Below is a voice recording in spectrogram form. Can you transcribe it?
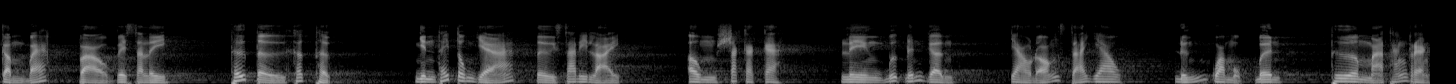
cầm bát vào vesali, thứ tự khất thực. Nhìn thấy tôn giả từ xa đi lại, ông sakaka liền bước đến gần chào đón xã giao, đứng qua một bên, thưa mã thắng rằng,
